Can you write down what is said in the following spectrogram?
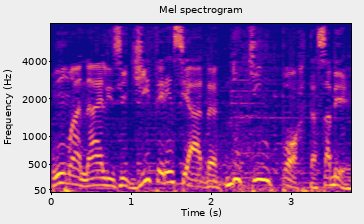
uma análise diferenciada do que importa saber.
